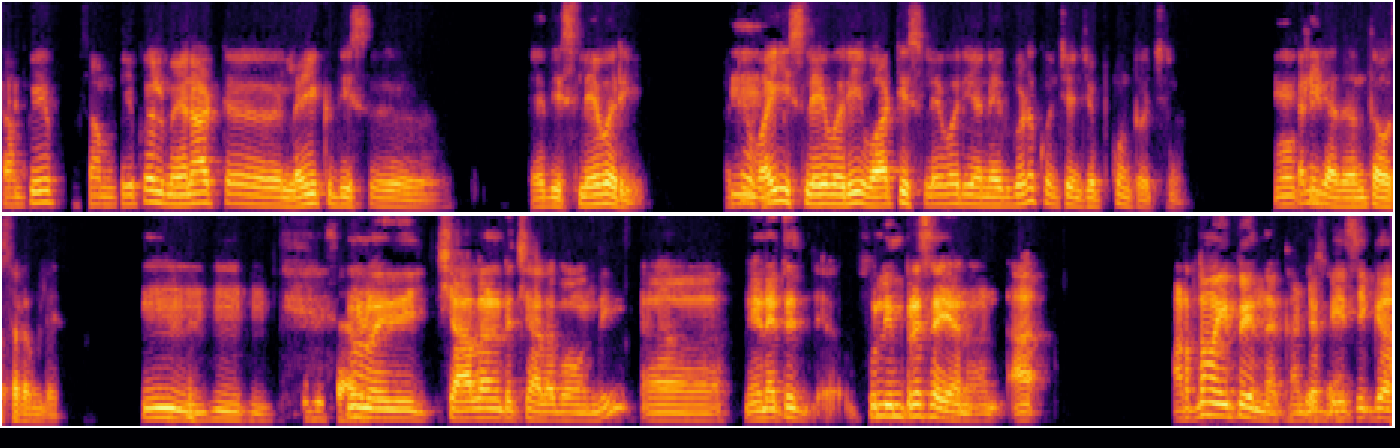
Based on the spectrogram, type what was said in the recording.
Some people some people may not like this ఇది స్లేవరీ అంటే. వై స్లేవరీ వాట్ ఈ స్లేవరీ అనేది కూడా కొంచెం చెప్పుకుంటూ వచ్చిన. కానీ అదంతా అవసరం లేదు. ఇది చాలా అంటే చాలా బాగుంది. నేనైతే ఫుల్ ఇంప్రెస్ అయ్యాను. అర్థం అయిపోయింది అంటే. బేసిక్గా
